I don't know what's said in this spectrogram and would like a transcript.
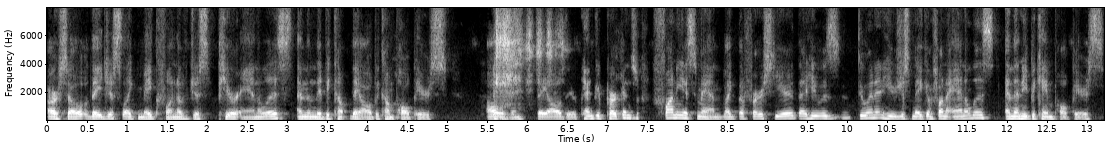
or so, they just like make fun of just pure analysts, and then they become they all become Paul Pierce. All of them, they all do. Kendrick Perkins, funniest man. Like the first year that he was doing it, he was just making fun of analysts, and then he became Paul Pierce.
